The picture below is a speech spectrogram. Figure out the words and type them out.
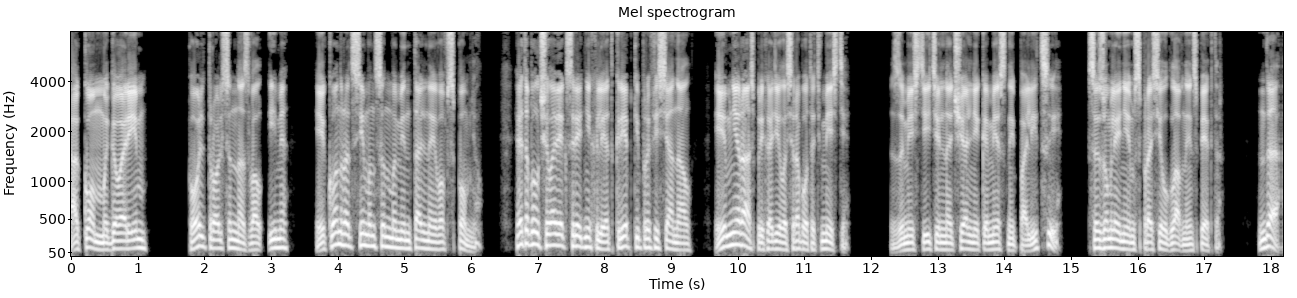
О ком мы говорим?» Поль Трольсон назвал имя, и Конрад Симонсон моментально его вспомнил. Это был человек средних лет, крепкий профессионал, и мне раз приходилось работать вместе. Заместитель начальника местной полиции? С изумлением спросил главный инспектор. Да,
